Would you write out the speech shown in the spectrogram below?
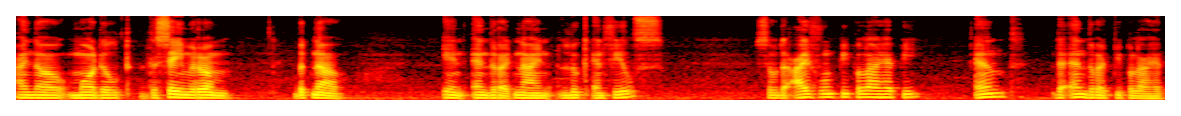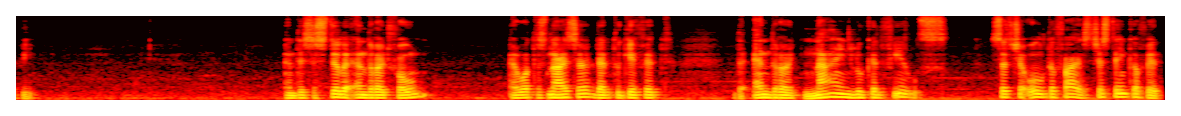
I now modeled the same ROM, but now in Android 9 look and feels. So the iPhone people are happy and the Android people are happy. And this is still an Android phone. And what is nicer than to give it the Android 9 look and feels. Such an old device, just think of it.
